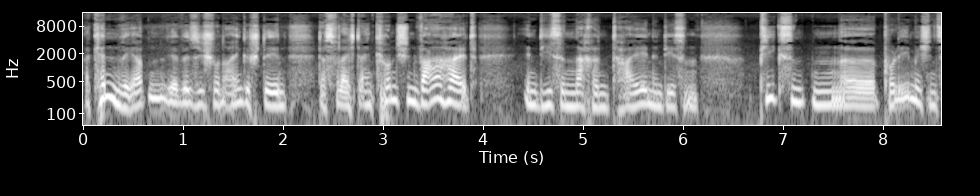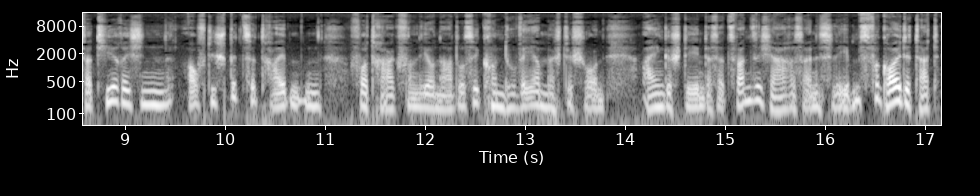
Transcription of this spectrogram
erkennen werden. Wer will sich schon eingestehen, dass vielleicht ein Körnchen Wahrheit in diesen Narrenteien, in diesen pieksenden, äh, polemischen, satirischen, auf die Spitze treibenden Vortrag von Leonardo Secondo. Wer möchte schon eingestehen, dass er 20 Jahre seines Lebens vergeudet hat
